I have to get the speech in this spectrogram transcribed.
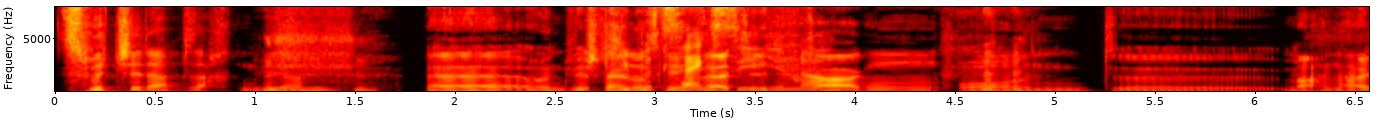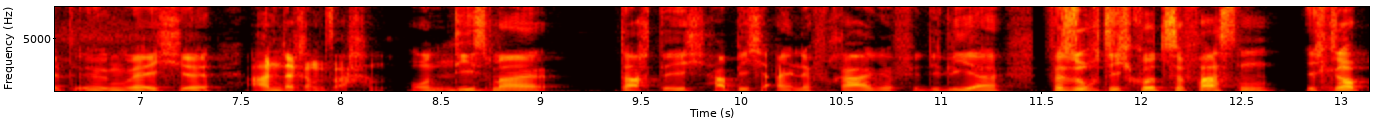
switch it up, sagten wir. äh, und wir stellen Keep uns it sexy, gegenseitig you know? Fragen und äh, machen halt irgendwelche anderen Sachen. Und Mhm. diesmal dachte ich, habe ich eine Frage für die Lia. Versuch dich kurz zu fassen. Ich glaube,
